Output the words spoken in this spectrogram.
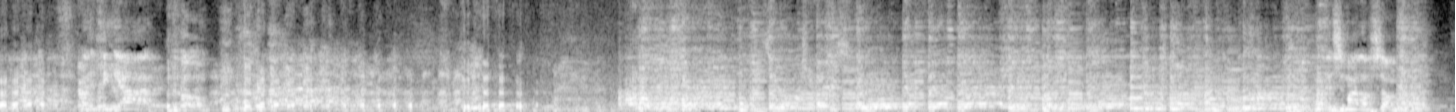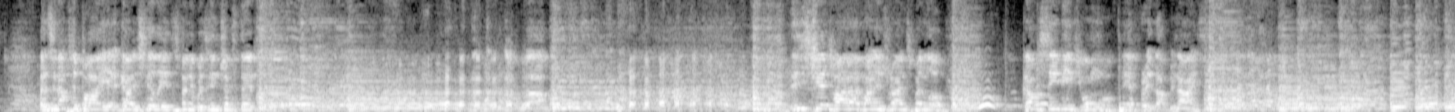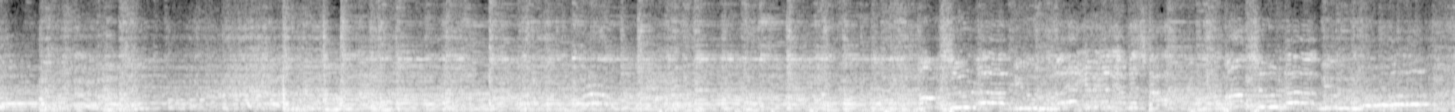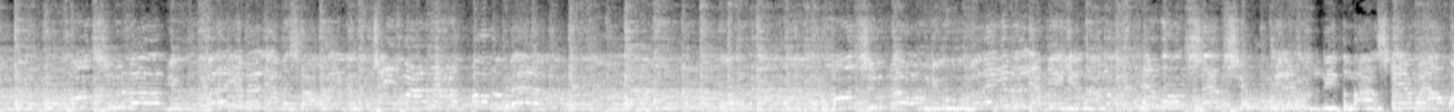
I think, yeah, so. This is my last song. There's an after party at Gary Stillyard's if anybody's interested. that is Change My uh, Mind. My name's Ryan Spendlove. Woo! Grab a CD if you want We'll pay for it, that'd be nice. asking, well,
